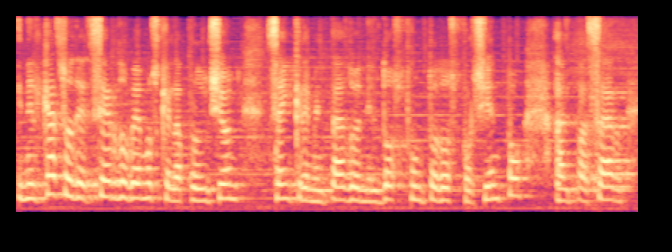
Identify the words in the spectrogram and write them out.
En el caso del cerdo vemos que la producción se ha incrementado en el 2.2% al pasar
